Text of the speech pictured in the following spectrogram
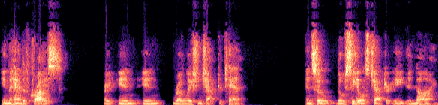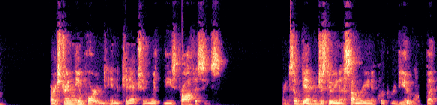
in the hand of Christ, right? In in Revelation chapter 10. And so those seals, chapter 8 and 9, are extremely important in connection with these prophecies. Right? So again, we're just doing a summary and a quick review, but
